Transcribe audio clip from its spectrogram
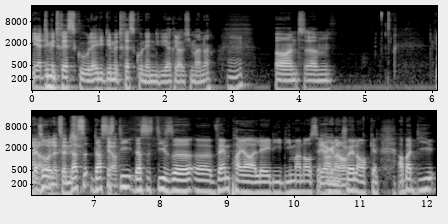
Ja, Dimitrescu, Lady Dimitrescu nennen die die ja, glaube ich, immer, ne? Und ähm, ja, also, das, das, ja. ist die, das ist diese äh, Vampire Lady, die man aus den Ja, anderen genau. Trailern auch kennt. Aber die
